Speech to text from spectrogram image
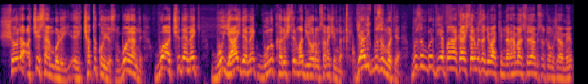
şöyle açı sembolü, e, çatı koyuyorsun. Bu önemli. Bu açı demek, bu yay demek. Bunu karıştırma diyorum sana şimdi. Geldik bu zımbırtıya. Bu zımbırtı yapan arkadaşlarımız acaba kimler? Hemen söyler misin Tonguç abi benim?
